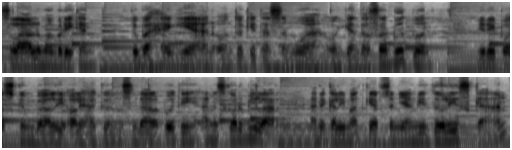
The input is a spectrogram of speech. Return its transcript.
Selalu memberikan kebahagiaan untuk kita semua. Unggahan tersebut pun direpost kembali oleh akun Sendal Putih underscore Bilar. Ada kalimat caption yang dituliskan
